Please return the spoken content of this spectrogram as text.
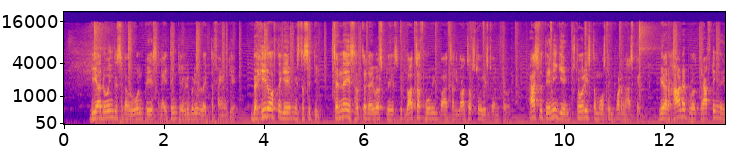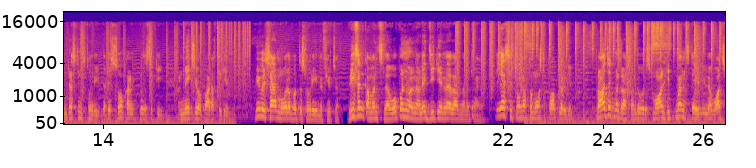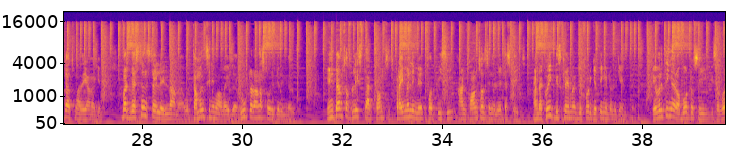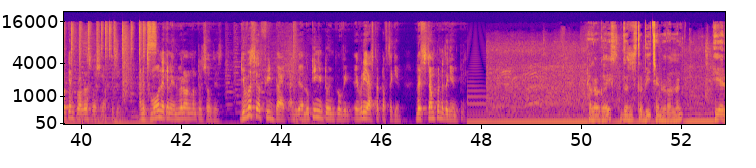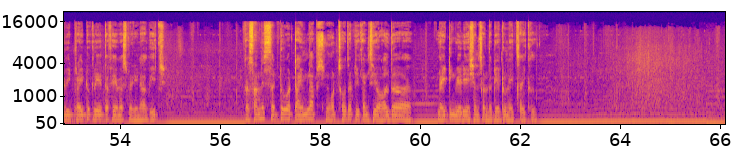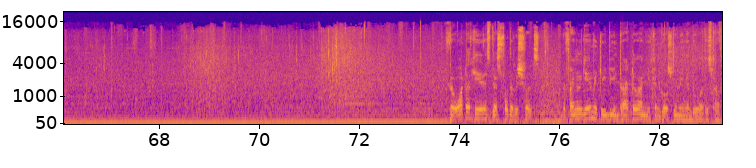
We are doing this at our own pace, and I think everybody will like the final game. The hero of the game is the city. Chennai is such a diverse place with lots of moving parts and lots of stories to uncover. As with any game, story is the most important aspect. We are hard at work crafting an interesting story that is so connected to the city and makes you a part of the game. We will share more about the story in the future. Recent commentsல open வேர்ல்ட்னாலே GTN தான் எல்லாரும் நினைக்கிறாங்க S it's one of the most popular game project Madras வந்து ஒரு small Hitman style இல்லை watch tax மாதிரியான game but western ஸ்டைலில் இல்லாமல் ஒரு தமிழ் சினிமா வைப்பில் ரூட்டடான ஸ்டோரி டெல்லிங்கில் இருக்கும் In terms of release platforms, it's primarily made for PC and consoles in a later stage. And a quick disclaimer before getting into the gameplay. Everything you're about to see is a work in progress version of the game, and it's more like an environmental showcase. Give us your feedback, and we are looking into improving every aspect of the game. Let's jump into the gameplay. Hello guys, this is the beach environment. Here we try to create the famous Marina Beach. the sun is set to a time lapse mode so that you can see all the lighting variations on the day to night cycle. The water here is just for the visuals. The final game it will be interactive and you can go swimming and do other stuff.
